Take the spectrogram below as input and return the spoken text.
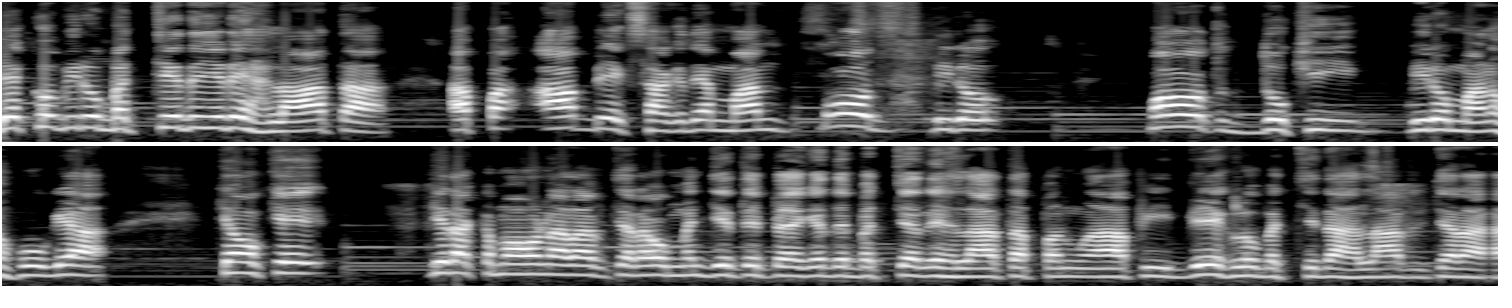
ਦੇਖੋ ਵੀਰੋ, ਬੱਚੇ ਦੇ ਜਿਹੜੇ ਹਾਲਾਤ ਆ, ਆਪਾਂ ਆਪ ਦੇਖ ਸਕਦੇ ਆ, ਮਨ ਬਹੁਤ ਵੀਰੋ, ਬਹੁਤ ਦੁਖੀ ਵੀਰੋ ਮਨ ਹੋ ਗਿਆ, ਕਿਉਂਕਿ ਜਿਹੜਾ ਕਮਾਉਣ ਵਾਲਾ ਵਿਚਾਰਾ ਉਹ ਮੰਜੇ ਤੇ ਪੈ ਗਿਆ ਤੇ ਬੱਚਿਆਂ ਦੇ ਹਾਲਾਤ ਆਪਾਂ ਨੂੰ ਆਪ ਹੀ ਵੇਖ ਲਓ ਬੱਚੇ ਦਾ ਹਾਲਾਤ ਵਿਚਾਰਾ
